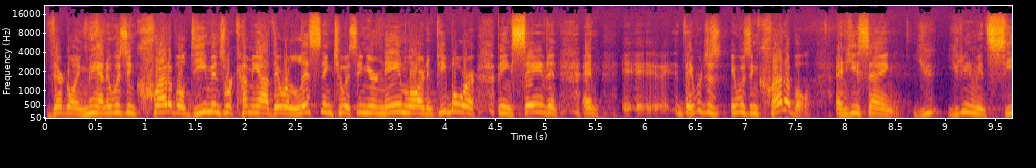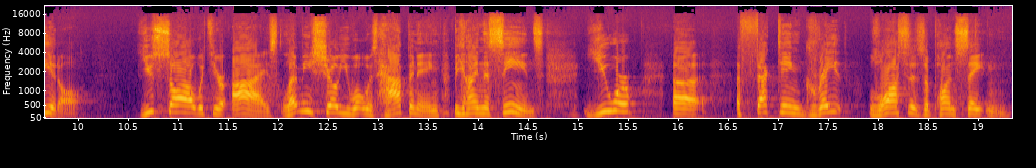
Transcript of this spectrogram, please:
They're going, man, it was incredible. Demons were coming out. They were listening to us in your name, Lord, and people were being saved, and, and they were just, it was incredible. And he's saying, you, you didn't even see it all. You saw with your eyes. Let me show you what was happening behind the scenes. You were uh, affecting great losses upon Satan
